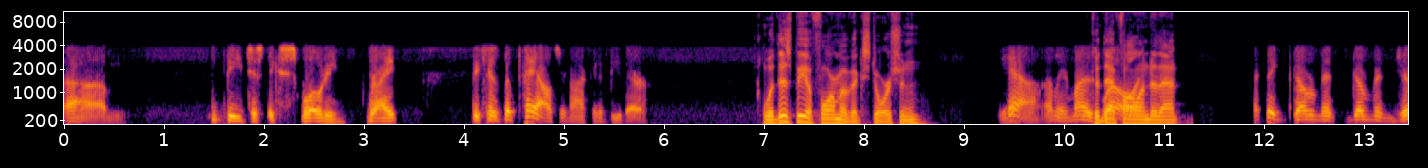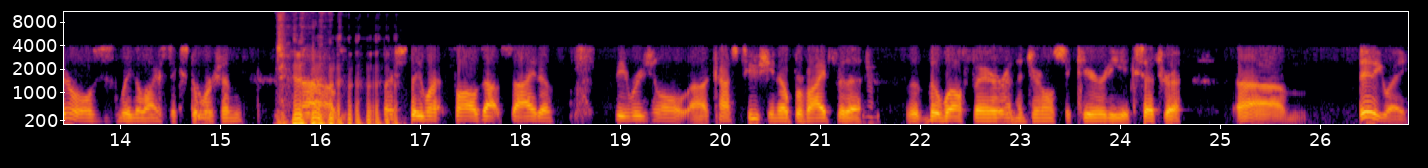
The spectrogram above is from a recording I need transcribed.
um, be just exploding, right? Because the payouts are not going to be there. Would this be a form of extortion? Yeah, I mean, might as Could well. that fall under that? I think government government in general has just legalized extortion, um, especially when it falls outside of the original uh, Constitution. You know, provide for the, the the welfare and the general security, etc. Um, anyway,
